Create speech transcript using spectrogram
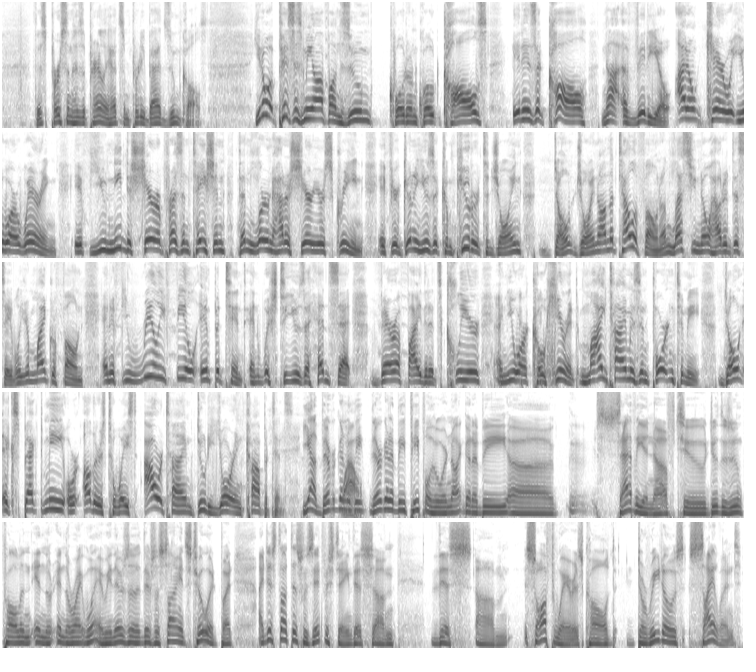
This person has apparently had some pretty bad Zoom calls. You know what pisses me off on Zoom, quote unquote, calls it is a call, not a video. I don't care what you are wearing. If you need to share a presentation, then learn how to share your screen. If you're going to use a computer to join, don't join on the telephone unless you know how to disable your microphone. And if you really feel impotent and wish to use a headset, verify that it's clear and you are coherent. My time is important to me. Don't expect me or others to waste our time due to your incompetence. Yeah, there are going to wow. be there are going to be people who are not going to be uh, savvy enough to do the Zoom call in, in the in the right way. I mean, there's a there's a science to it, but I just thought this was interesting. This um, this um, software is called Doritos Silent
